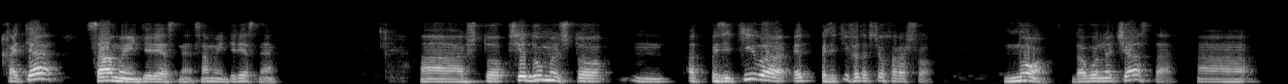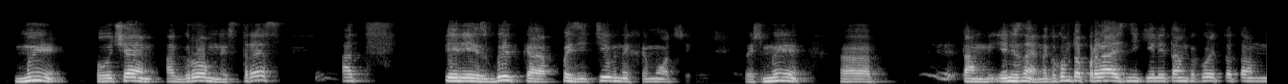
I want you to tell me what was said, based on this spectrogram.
Хотя самое интересное, самое интересное, что все думают, что от позитива, это, позитив – это все хорошо. Но довольно часто а, мы получаем огромный стресс от переизбытка позитивных эмоций. То есть мы а, там, я не знаю, на каком-то празднике или там какой-то там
